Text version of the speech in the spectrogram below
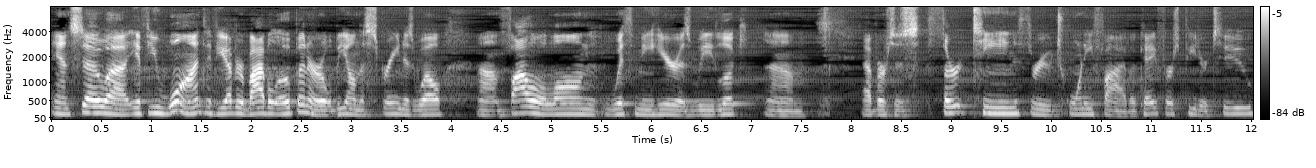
And so, uh, if you want, if you have your Bible open, or it will be on the screen as well, um, follow along with me here as we look um, at verses 13 through 25. Okay, First Peter 2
